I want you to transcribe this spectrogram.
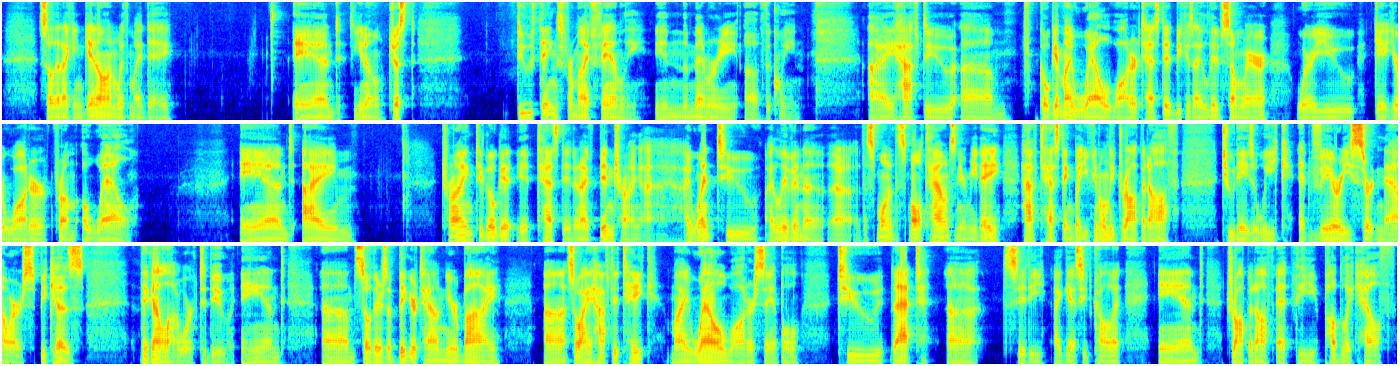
so that I can get on with my day and, you know, just do things for my family in the memory of the Queen. I have to um, go get my well water tested because I live somewhere where you get your water from a well. And I'm trying to go get it tested, and I've been trying. I, I went to, I live in a, uh, the, one of the small towns near me. They have testing, but you can only drop it off two days a week at very certain hours because they got a lot of work to do. And um, so there's a bigger town nearby. Uh, so I have to take my well water sample to that uh, city, I guess you'd call it, and drop it off at the public health.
